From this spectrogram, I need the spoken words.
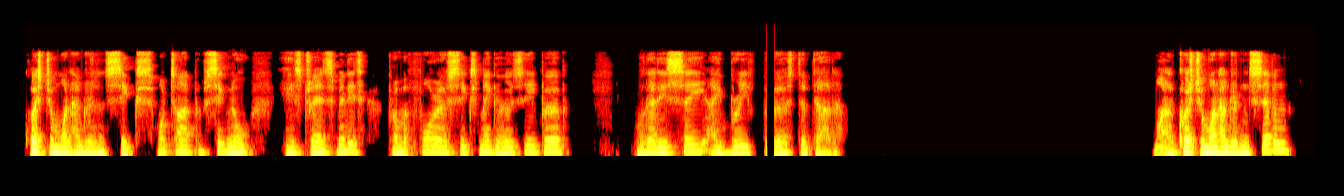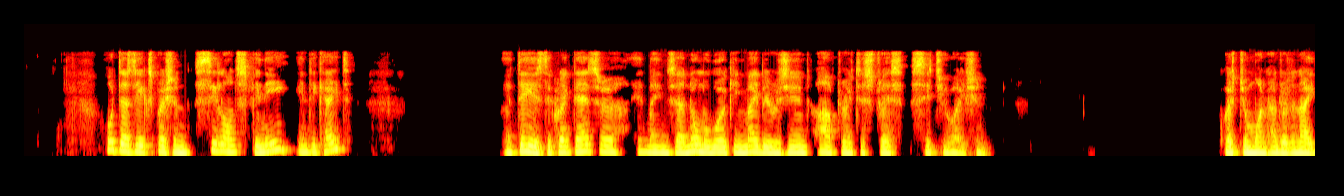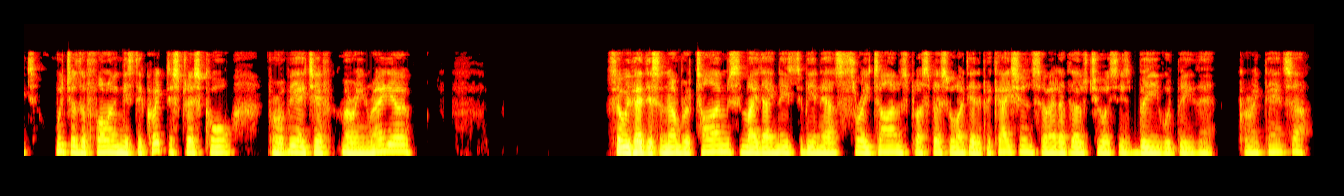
Question 106. What type of signal is transmitted from a 406 megahertz EPIRB? Well, that is C, a brief burst of data. Question 107. What does the expression silence fini indicate? Uh, D is the correct answer. It means uh, normal working may be resumed after a distress situation. Question 108. Which of the following is the correct distress call for a VHF marine radio? So we've had this a number of times. Mayday needs to be announced three times plus special identification. So out of those choices, B would be the correct answer.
